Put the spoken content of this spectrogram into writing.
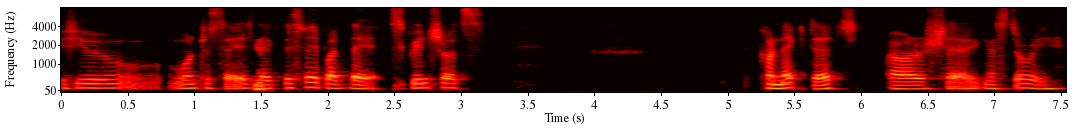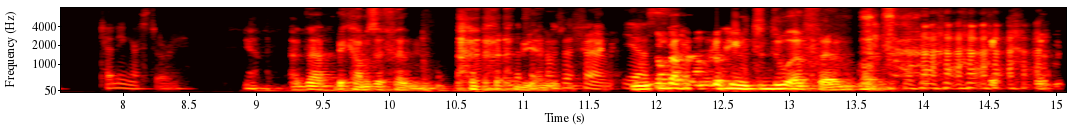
if you want to say it yeah. like this way. But the screenshots connected are sharing a story, telling a story. Yeah, and that becomes a film. That becomes a film. Yes. Not that I'm looking to do a film, but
